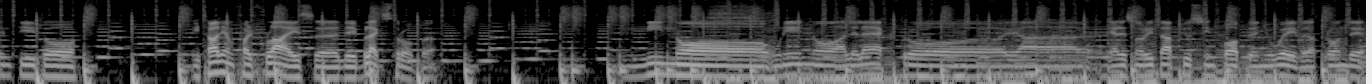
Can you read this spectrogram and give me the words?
Sentito Italian Fireflies eh, dei Blackstrobe. Un inno, un inno all'electro e, a, e, alle sonorità più synth pop e new wave, d'altronde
